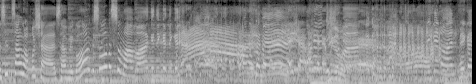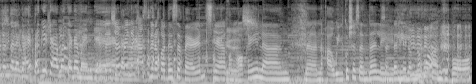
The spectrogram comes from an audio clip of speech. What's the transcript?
sin- sama ko siya. Sabi ko, ah, gusto mo ba sumama? Ganyan, ganyan, ganyan. Ano ganun ba? Kasama ka naman. Hindi naman. May ganon. May ganun talaga. Eh, pag-isama ka naman din. And then, syempre, Ganun. nag-ask din ako dun sa parents niya kung Yes. okay lang. Na nakawin ko siya sandali. Sandali lang naman, di ba?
